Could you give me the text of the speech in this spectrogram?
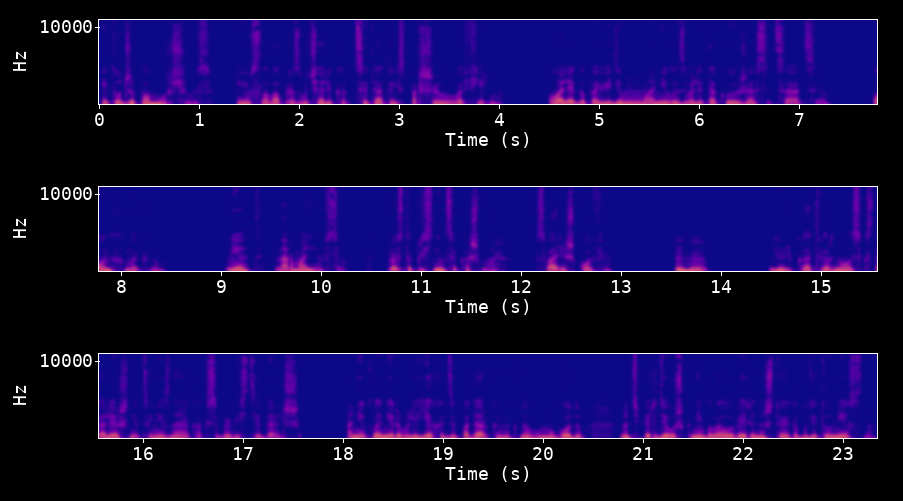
и тут же поморщилась. Ее слова прозвучали как цитаты из паршивого фильма. У Олега, по-видимому, они вызвали такую же ассоциацию. Он хмыкнул. «Нет, нормально все. Просто приснился кошмар. Сваришь кофе?» «Угу». Юлька отвернулась к столешнице, не зная, как себя вести дальше. Они планировали ехать за подарками к Новому году, но теперь девушка не была уверена, что это будет уместно.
